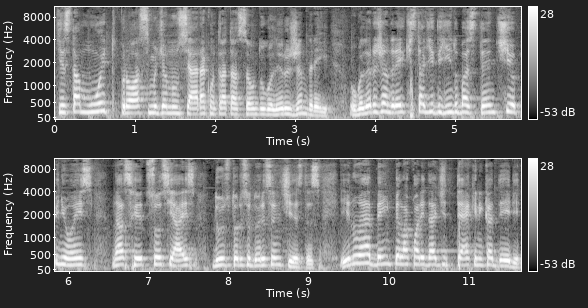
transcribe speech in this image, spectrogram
que está muito próximo de anunciar a contratação do goleiro Jandrei. O goleiro Jandrei que está dividindo bastante opiniões nas redes sociais dos torcedores santistas. E não é bem pela qualidade técnica dele,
